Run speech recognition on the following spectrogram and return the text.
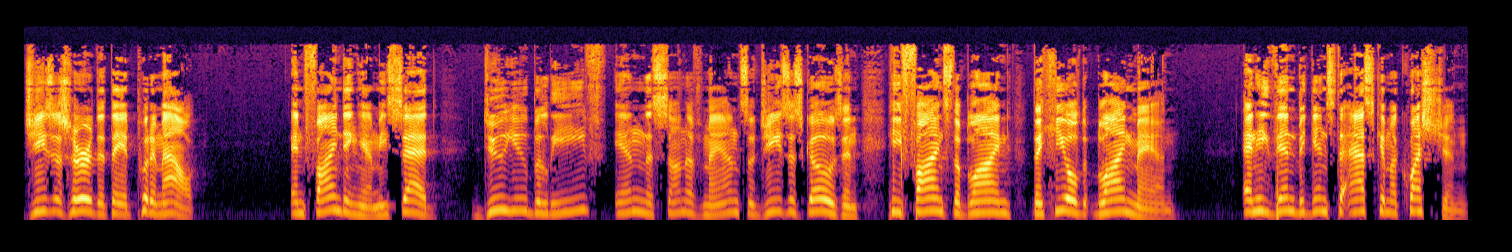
Jesus heard that they had put him out, and finding him, he said, Do you believe in the Son of Man? So Jesus goes and he finds the blind, the healed blind man. And he then begins to ask him a question.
